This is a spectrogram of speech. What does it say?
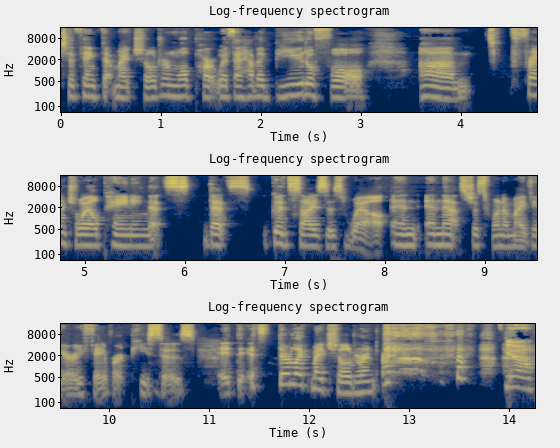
to think that my children will part with. I have a beautiful um, French oil painting that's that's good size as well, and and that's just one of my very favorite pieces. It, it's they're like my children. Yeah.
